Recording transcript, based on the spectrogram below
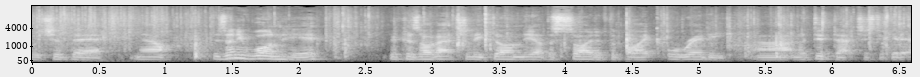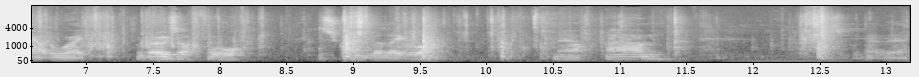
which are there. Now there's only one here because I've actually done the other side of the bike already uh, and I did that just to get it out of the way. So those are for the scrambler later on. Now, um, let's put that there.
